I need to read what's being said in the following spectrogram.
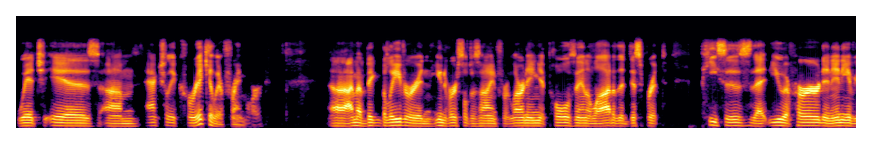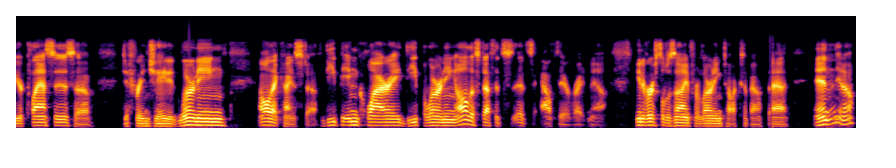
which is um, actually a curricular framework. Uh, I'm a big believer in Universal Design for Learning. It pulls in a lot of the disparate pieces that you have heard in any of your classes uh, differentiated learning, all that kind of stuff. Deep inquiry, deep learning, all the stuff that's that's out there right now. Universal Design for Learning talks about that. And you know,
